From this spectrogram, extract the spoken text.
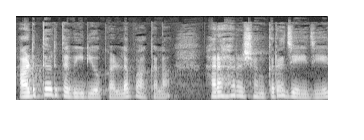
அடுத்தடுத்த வீடியோக்களில் பார்க்கலாம். ஹரஹர சங்கர ஜெய ஜெய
